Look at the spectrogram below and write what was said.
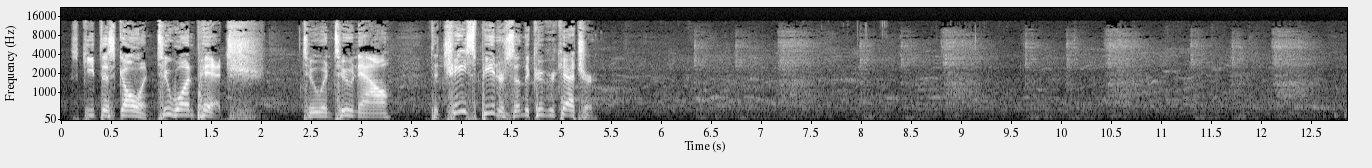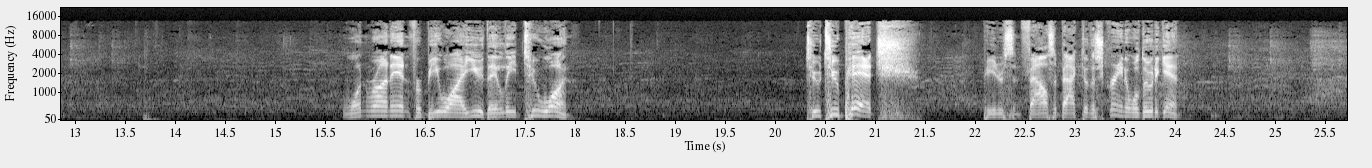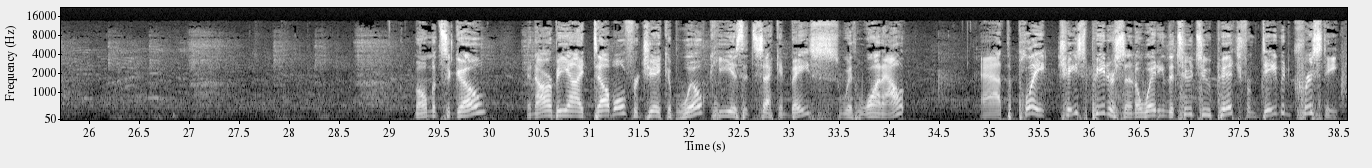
Let's keep this going. 2 1 pitch. 2 and 2 now to Chase Peterson, the Cougar catcher. One run in for BYU. They lead 2 1. 2 2 pitch. Peterson fouls it back to the screen, and we'll do it again. Moments ago, an RBI double for Jacob Wilk. He is at second base with one out. At the plate, Chase Peterson awaiting the 2 2 pitch from David Christie.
